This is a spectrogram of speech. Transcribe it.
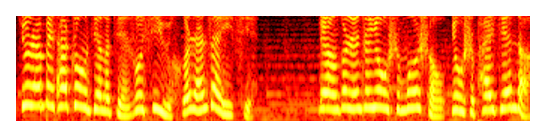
居然被他撞见了简若曦与何然在一起，两个人这又是摸手又是拍肩的，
